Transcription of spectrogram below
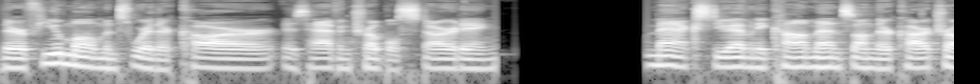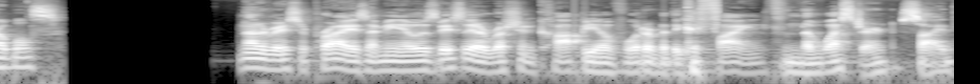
There are a few moments where their car is having trouble starting. Max, do you have any comments on their car troubles? Not a very surprise. I mean, it was basically a Russian copy of whatever they could find from the Western side.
